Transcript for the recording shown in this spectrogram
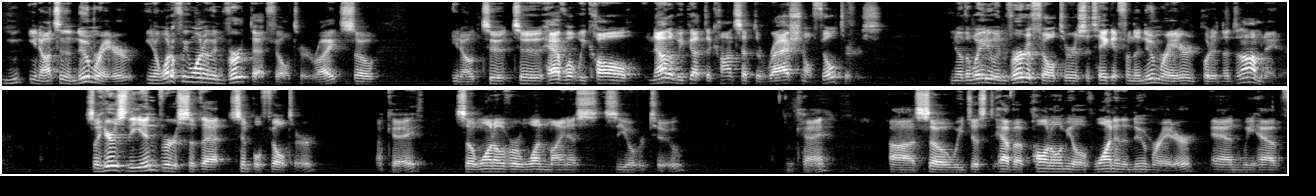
you know it's in the numerator. You know what if we want to invert that filter, right? So you know to to have what we call now that we've got the concept of rational filters. You know the way to invert a filter is to take it from the numerator and put it in the denominator. So here's the inverse of that simple filter. Okay, so 1 over 1 minus z over 2. Okay, uh, so we just have a polynomial of 1 in the numerator, and we have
